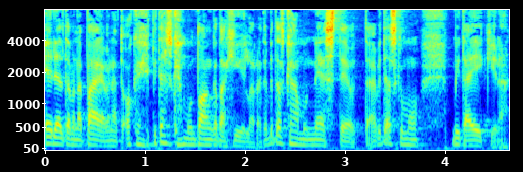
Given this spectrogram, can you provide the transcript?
edeltävänä päivänä, että okei, pitäisikö mun tankata hiilareita, pitäisiköhän mun nesteyttää, pitäisikö mun mitä ikinä.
